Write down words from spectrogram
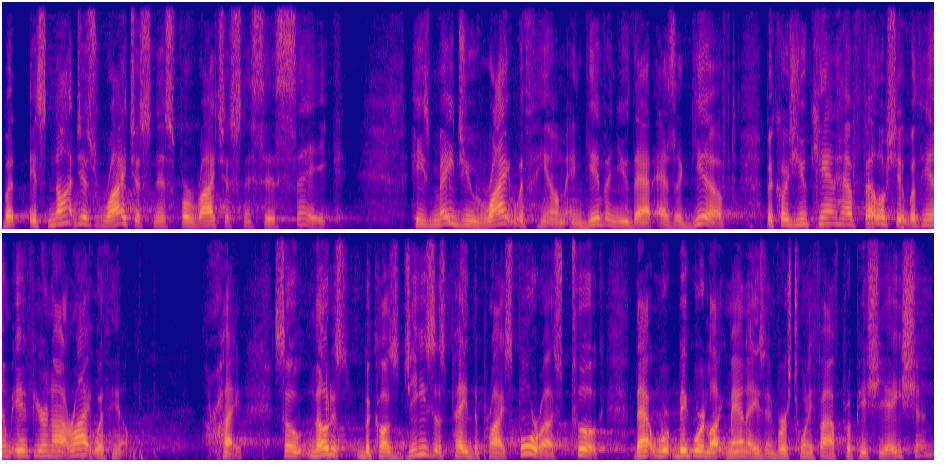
But it's not just righteousness for righteousness' sake. He's made you right with Him and given you that as a gift because you can't have fellowship with Him if you're not right with Him. Right? So notice because Jesus paid the price for us, took that big word like mayonnaise in verse 25, propitiation.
